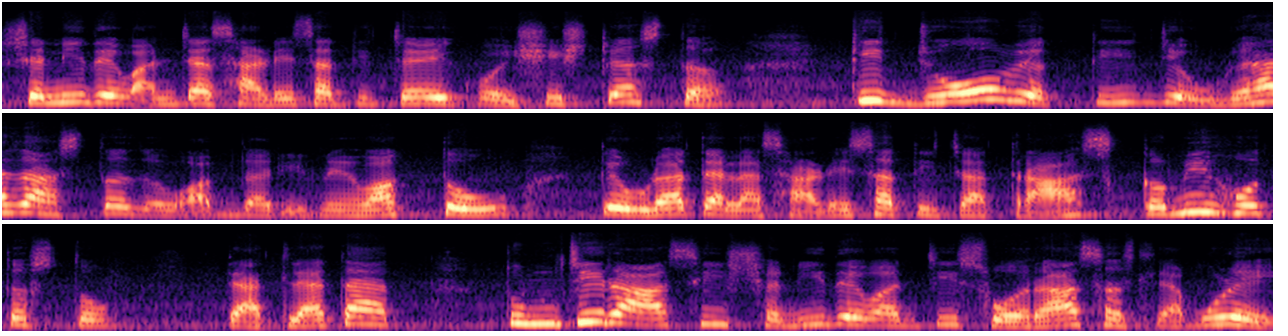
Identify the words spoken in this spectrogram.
शनिदेवांच्या साडेसातीचं एक वैशिष्ट्य असतं की जो व्यक्ती जेवढ्या जास्त जबाबदारीने वागतो तेवढा त्याला साडेसातीचा त्रास कमी होत असतो. त्यातल्या त्यात तुमची रास ही शनिदेवांची स्वरास असल्यामुळे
